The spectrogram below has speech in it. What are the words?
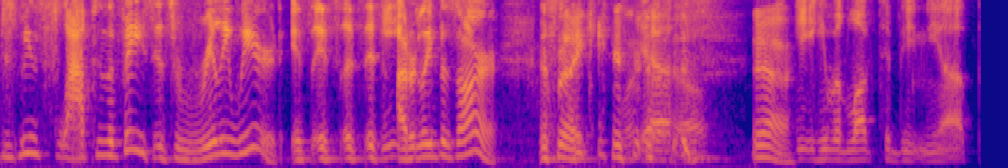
just being slapped in the face? It's really weird. It's it's it's, it's utterly bizarre. like, yeah, yeah. He, he would love to beat me up.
